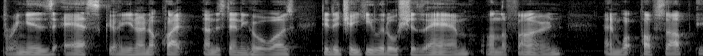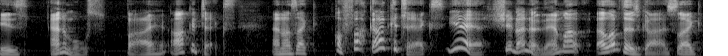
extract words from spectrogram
bringers esque. You know, not quite understanding who it was did a cheeky little Shazam on the phone, and what pops up is Animals by Architects. And I was like, oh, fuck, Architects? Yeah, shit, I know them. I, I love those guys. Like,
